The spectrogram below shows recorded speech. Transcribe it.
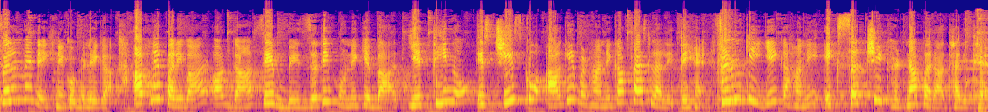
फ़िल्म में देखने को मिलेगा। अपने परिवार और गाँव से बेइज्जती होने के बाद ये तीनों इस चीज़ को आगे बढ़ाने का फैसला लेते हैं। फ़िल्म की ये कहानी एक सच्ची घटना पर आधारित है।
